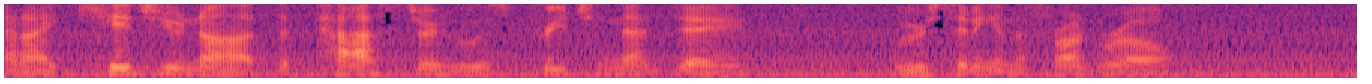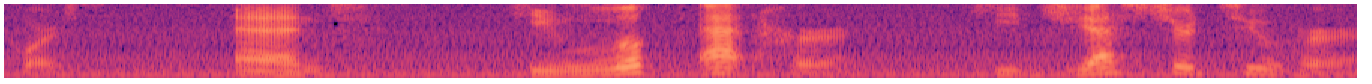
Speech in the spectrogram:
And I kid you not, the pastor who was preaching that day, we were sitting in the front row, of course, and he looked at her, he gestured to her,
